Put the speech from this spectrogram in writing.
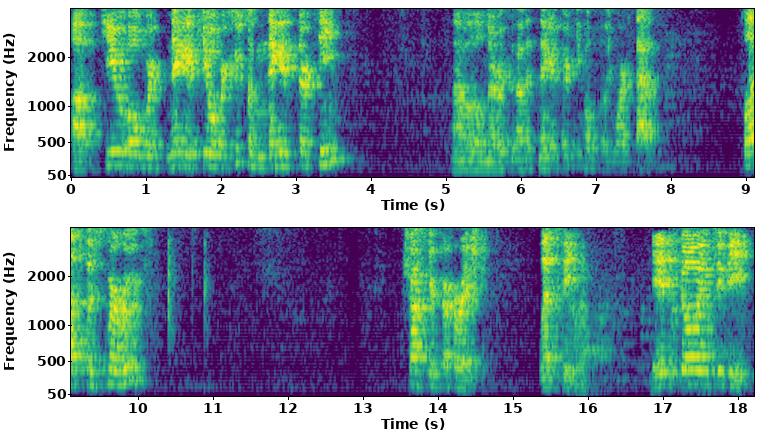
of q over negative q over 2, so negative 13. I'm a little nervous about that negative 13, hopefully it works out. Plus the square root. Trust your preparation. Let's see. It's going to be,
